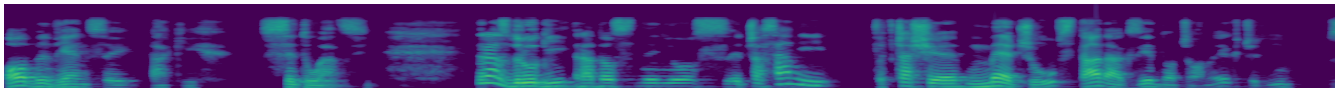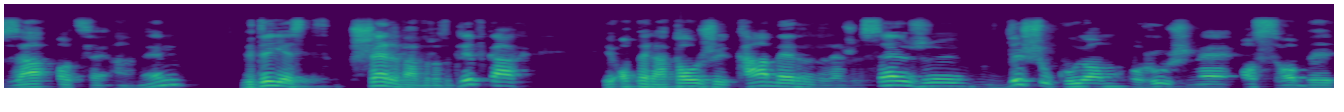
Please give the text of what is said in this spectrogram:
oby więcej takich sytuacji. Teraz drugi radosny news. Czasami w czasie meczu w Stanach Zjednoczonych, czyli za oceanem, gdy jest przerwa w rozgrywkach, operatorzy kamer, reżyserzy wyszukują różne osoby,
